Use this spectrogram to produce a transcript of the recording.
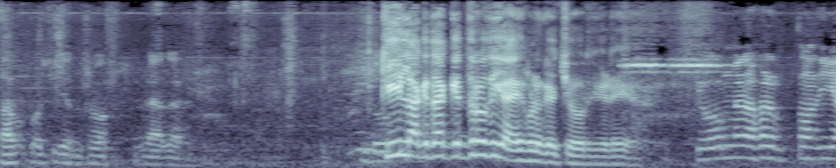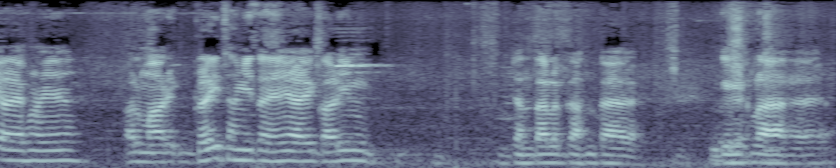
ਸਭ ਕੁਝ ਹੀ ਅੰਦਰੋਂ ਲੈ ਗਿਆ। ਕੀ ਲੱਗਦਾ ਕਿੱਧਰੋਂ ਦੀ ਆਏ ਹੋਣਗੇ ਚੋਰ ਜਿਹੜੇ ਆ? ਚੋਰ ਮੇਰਾ ਫਿਰ ਉੱਤੋਂ ਦੀ ਆਏ ਹੋਏ ਆ। ਅਲਮਾਰੀ ਗਲੀ ਸੰਗੀ ਤਾਂ ਇਹ ਆਏ ਗਲੀ ਨੂੰ ਜੰਦਾ ਲੱਗਾ ਹੁੰਦਾ ਹੈ ਗੇਟ ਲਾਇਆ ਹੈ।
